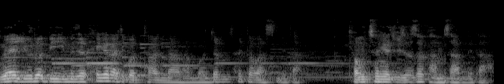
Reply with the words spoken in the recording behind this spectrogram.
왜 유럽이 이 문제를 해결하지 못하나 한번 좀 살펴봤습니다. 경청해 주셔서 감사합니다.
